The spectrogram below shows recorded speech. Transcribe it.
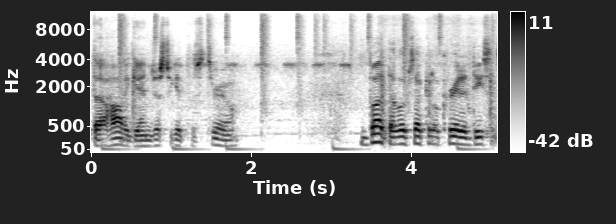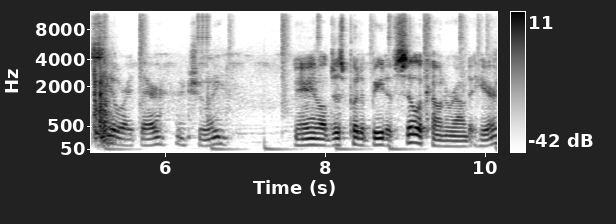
Get that hot again just to get this through. But that looks like it'll create a decent seal right there, actually. And I'll just put a bead of silicone around it here.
